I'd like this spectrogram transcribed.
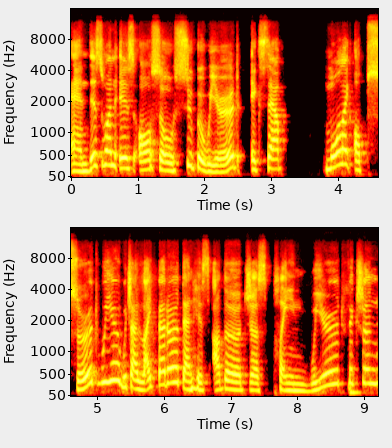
And this one is also super weird, except more like absurd weird, which I like better than his other just plain weird fiction.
